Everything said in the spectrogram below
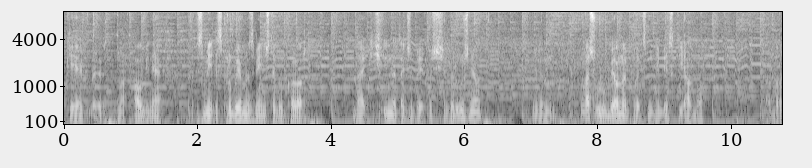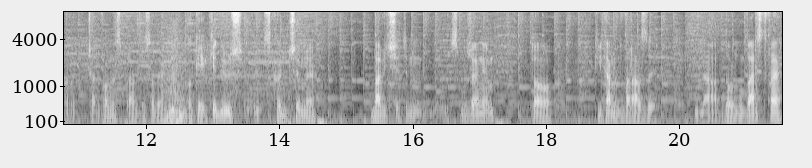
takie jakby no, ognie. Spróbujemy zmienić tego kolor na jakiś inny, tak żeby jakoś się wyróżniał. Nie wiem, wasz ulubiony, powiedzmy niebieski albo, albo czerwony, sprawdzę sobie. Ok, kiedy już skończymy bawić się tym smużeniem, to klikamy dwa razy na dolną warstwę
